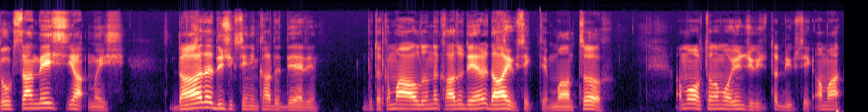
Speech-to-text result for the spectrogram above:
95 yapmış. Daha da düşük senin kadro değerin. Bu takımı aldığında kadro değeri daha yüksekti. Mantık. Ama ortalama oyuncu gücü tabii yüksek. Ama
